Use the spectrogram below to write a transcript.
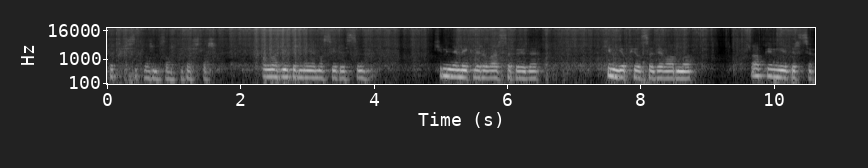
Artık kışlıklarımız arkadaşlar. Allah yedirmeye nasip etsin. Kimin emekleri varsa böyle. Kim yapıyorsa devamlı. Rabbim yedirsin.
